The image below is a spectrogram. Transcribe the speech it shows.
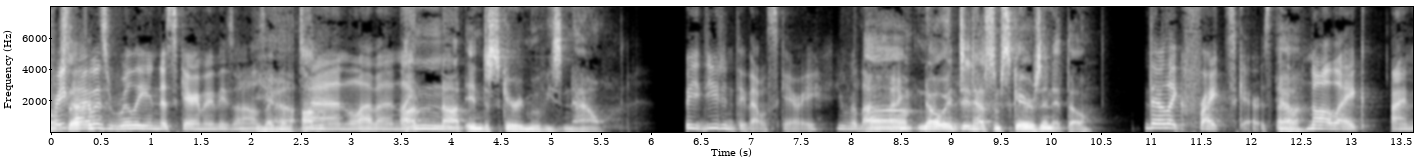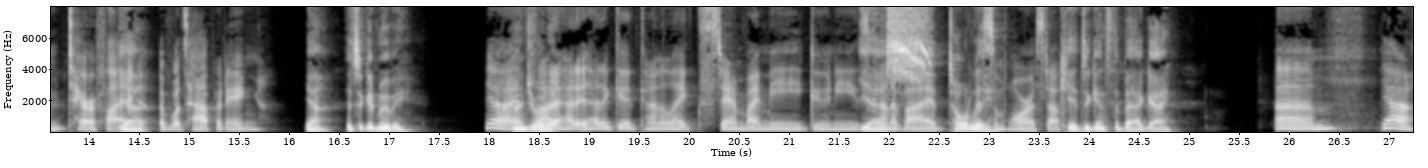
was freak? there. I was really into scary movies when I was Yeah, like I'm- 11. Like, I'm not into scary movies now. but you didn't think that was scary. You were laughing. Um, no, it did have some scares in it though. They're like fright scares, though. Yeah. Not like I'm terrified Yeah. of what's happening. Yeah, it's a good movie. Yeah, I, I enjoyed thought it. it. had it had a good kind of like Stand by Me, Goonies Yes, kind of vibe, totally. with some horror stuff. Kids against the bad guy. Um, yeah,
